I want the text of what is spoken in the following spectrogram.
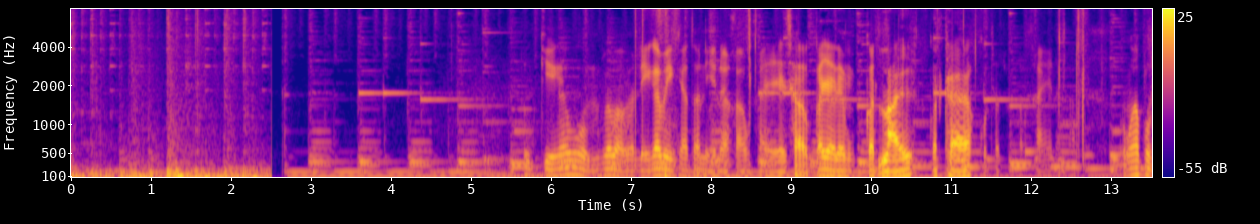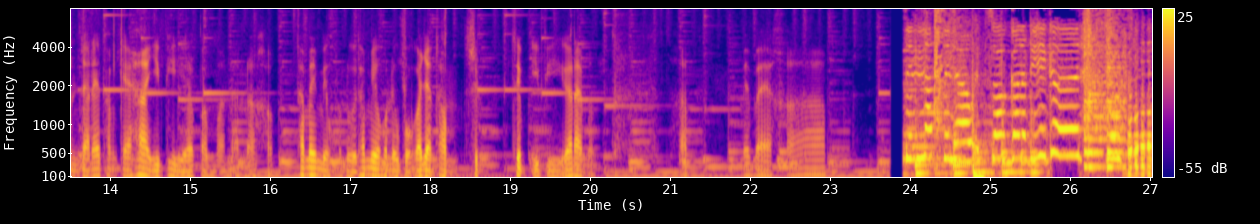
เคครับผมสำหรับวันนี้ก็มีแค่ตอนนี้นะครับ ใครชอบก็อย่าลืมกดไลค์กดแชร์กด subscribe นะครับเพราะว่าผมจะได้ทำแค่ 5 EP ประมาณนั้นนะครับ ถ้าไม่มีคนดูถ้ามีคนดูผมก็จะทำ10 10 EP ก็ได้มั้งครับบ๊ายบายครับ nothing now, it's all gonna be good.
